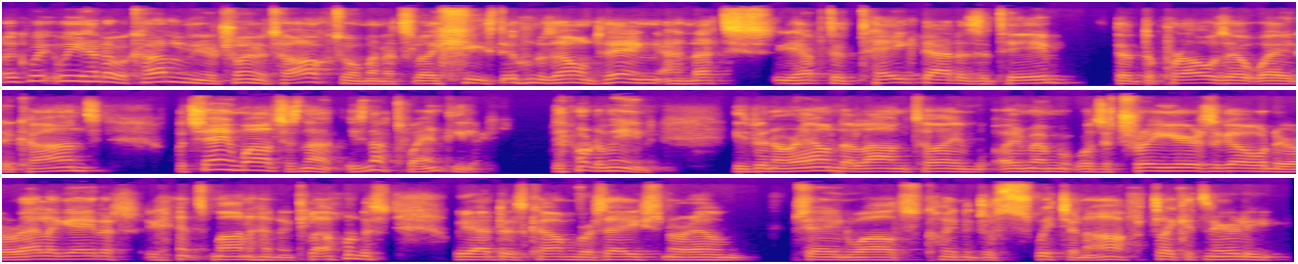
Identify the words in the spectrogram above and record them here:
Like we, we had it with Connolly, you're trying to talk to him, and it's like he's doing his own thing, and that's you have to take that as a team. That the pros outweigh the cons. But Shane Walsh is not. He's not twenty. Like you know what I mean. He's been around a long time. I remember was it three years ago when they were relegated against Monaghan and Clones. We had this conversation around Shane Walsh kind of just switching off. It's like it's nearly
